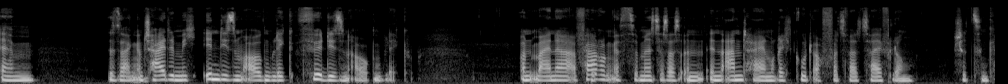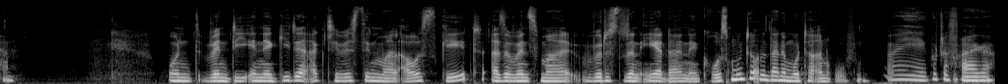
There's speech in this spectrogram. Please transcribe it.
ähm, sagen, entscheide mich in diesem Augenblick für diesen Augenblick. Und meine Erfahrung ist zumindest, dass das in, in Anteilen recht gut auch vor Verzweiflung schützen kann. Und wenn die Energie der Aktivistin mal ausgeht, also wenn es mal, würdest du dann eher deine Großmutter oder deine Mutter anrufen? Ui, gute Frage.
